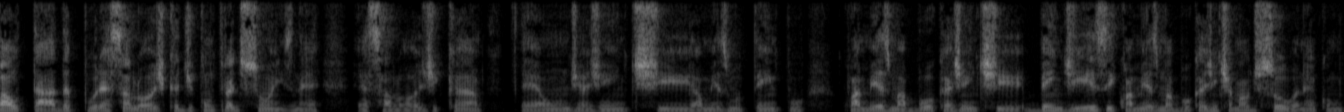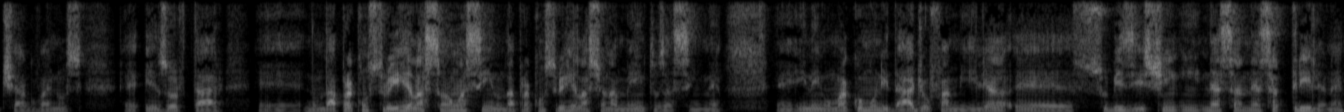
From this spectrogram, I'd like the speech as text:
pautada por essa lógica de contradições, né? Essa lógica é onde a gente, ao mesmo tempo, com a mesma boca a gente bendiz e com a mesma boca a gente amaldiçoa, né? Como Tiago vai nos é, exortar. É, não dá para construir relação assim, não dá para construir relacionamentos assim, né? É, e nenhuma comunidade ou família é, subsiste em, nessa, nessa trilha, né?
